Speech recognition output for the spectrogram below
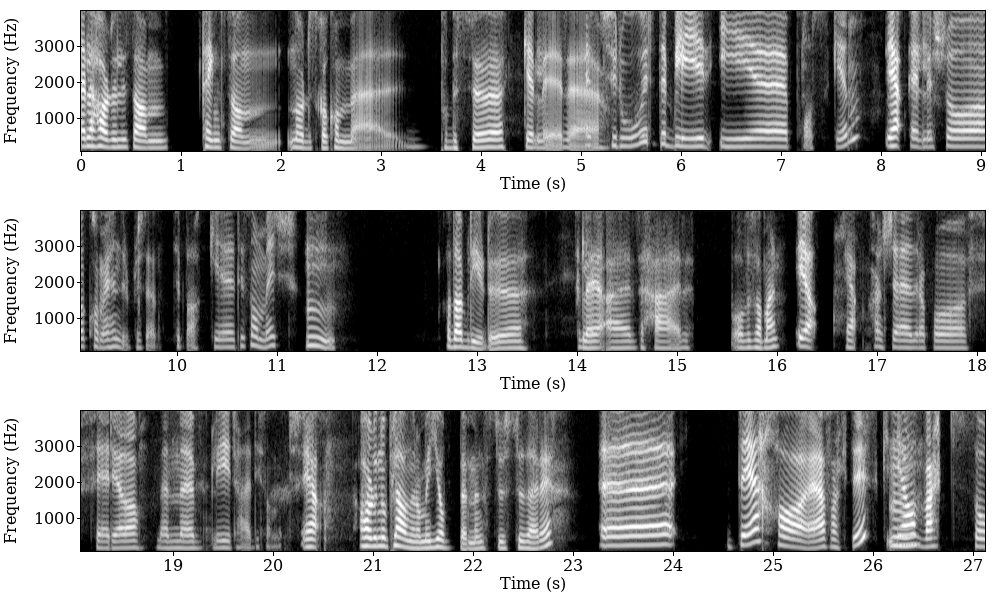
Eller har du liksom tenkt sånn når du skal komme på besøk, eller eh, Jeg tror det blir i eh, påsken. Ja. Eller så kommer jeg 100% tilbake til sommer. mm. Og da blir du Eller er her over sommeren? Ja, Kanskje jeg drar på ferie, da, men eh, blir her i sommer. Ja. Har du noen planer om å jobbe mens du studerer? Eh, det har jeg faktisk. Jeg har Mm. vært så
